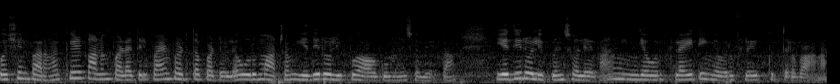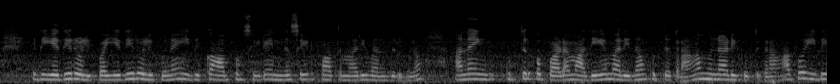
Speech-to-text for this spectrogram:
கொஷின் பாருங்கள் கீழ்காணும் படத்தில் பயன்படுத்தப்பட்டுள்ள உருமாற்றம் எதிரொலிப்பு ஆகும்னு சொல்லியிருக்காங்க. எதிரொலிப்புன்னு சொல்லியிருக்காங்க. இங்கே ஒரு ஃப்ளைட் இங்கே ஒரு ஃப்ளைட் கொடுத்துருவாங்க. இது எதிரொலிப்பா? எதிரொலிப்புனா இதுக்கு ஆப்போசிட்டாக இந்த சைடு பார்த்த மாதிரி வந்திருக்கணும். ஆனால் இங்கே கொடுத்துருக்க படம் அதே மாதிரி தான் கொடுத்துக்கிறாங்க. முன்னாடி கொடுத்துக்கிறாங்க. அப்போது இது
